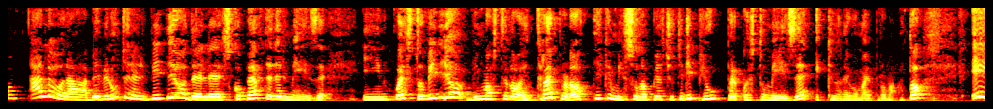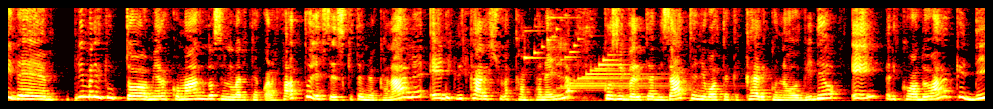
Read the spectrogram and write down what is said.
Allora, benvenuti nel video delle scoperte del mese. In questo video vi mostrerò i tre prodotti che mi sono piaciuti di più per questo mese e che non avevo mai provato. Ed eh, prima di tutto mi raccomando, se non l'avete ancora fatto, di essere iscritti al mio canale e di cliccare sulla campanella così verrete avvisati ogni volta che carico un nuovo video e ricordo anche di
